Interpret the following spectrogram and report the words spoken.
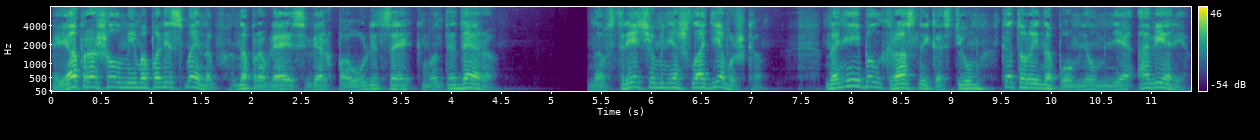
Я прошел мимо полисменов, направляясь вверх по улице к Монтедеро. Навстречу мне шла девушка. На ней был красный костюм, который напомнил мне о Вере.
